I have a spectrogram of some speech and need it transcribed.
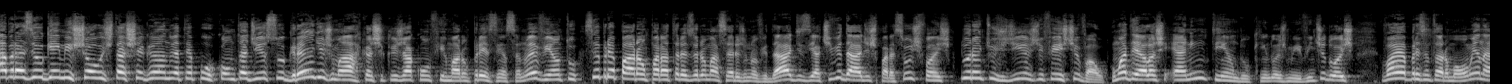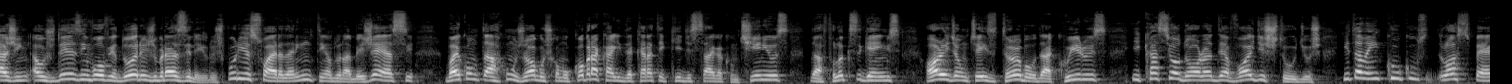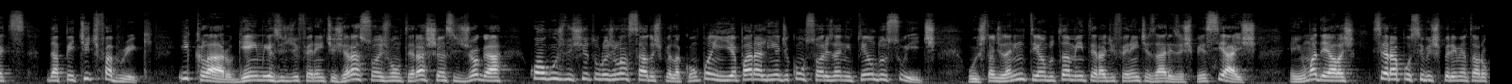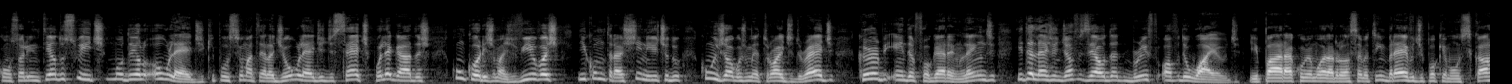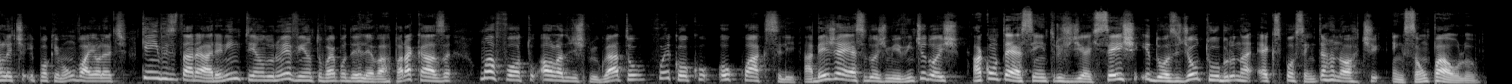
A Brasil Game Show está chegando e até por conta disso, grandes marcas que já confirmaram presença no evento se preparam para trazer uma série de novidades e atividades para seus fãs durante os dias de festival. Uma delas é a Nintendo, que em 2022 vai apresentar uma homenagem aos desenvolvedores brasileiros. Por isso, a área da Nintendo na BGS vai contar com jogos como Cobra Kai da Karate Kid Saga Continuous, da Flux Games, Origin Chase Turbo da Quirius e Cassiodora da Void Studios, e também Cuckoo's Lost Da Petite Fabrique. E claro, gamers de diferentes gerações vão ter a chance de jogar com alguns dos títulos lançados pela companhia para a linha de consoles da Nintendo Switch. O stand da Nintendo também terá diferentes áreas especiais. Em uma delas, será possível experimentar o console Nintendo Switch modelo OLED, que possui uma tela de OLED de 7 polegadas, com cores mais vivas e contraste nítido, com os jogos Metroid Dread, Kirby and the Forgotten Land e The Legend of Zelda Breath of the Wild. E para comemorar o lançamento em breve de Pokémon Scarlet e Pokémon Violet, quem visitar a área Nintendo no evento vai poder levar para casa uma foto ao lado de Sprigato, Fuecoco ou Quaxley. A BGS 2022 acontece entre os dias 6 e 12 de outubro na Expo Center Norte, em São Paulo.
